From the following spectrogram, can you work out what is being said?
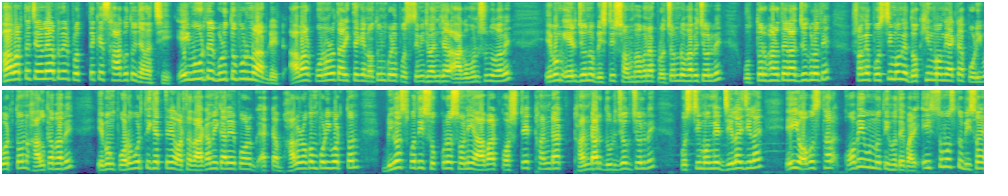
হাওয়া বার্তা চ্যানেলে আপনাদের প্রত্যেককে স্বাগত জানাচ্ছি। এই মুহূর্তের গুরুত্বপূর্ণ আপডেট, আবার পনেরো তারিখ থেকে নতুন করে পশ্চিমী ঝঞ্ঝার আগমন শুরু হবে এবং এর জন্য বৃষ্টির সম্ভাবনা প্রচণ্ডভাবে চলবে উত্তর ভারতের রাজ্যগুলোতে। সঙ্গে পশ্চিমবঙ্গে দক্ষিণবঙ্গে একটা পরিবর্তন হালকাভাবে এবং পরবর্তী ক্ষেত্রে অর্থাৎ আগামীকালের পর একটা ভালো রকম পরিবর্তন। বৃহস্পতি, শুক্র, শনি আবার কষ্টের ঠান্ডা, ঠান্ডার দুর্যোগ চলবে। পশ্চিমবঙ্গের জেলায় জেলায় এই অবস্থার কবে উন্নতি হতে পারে, এই সমস্ত বিষয়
